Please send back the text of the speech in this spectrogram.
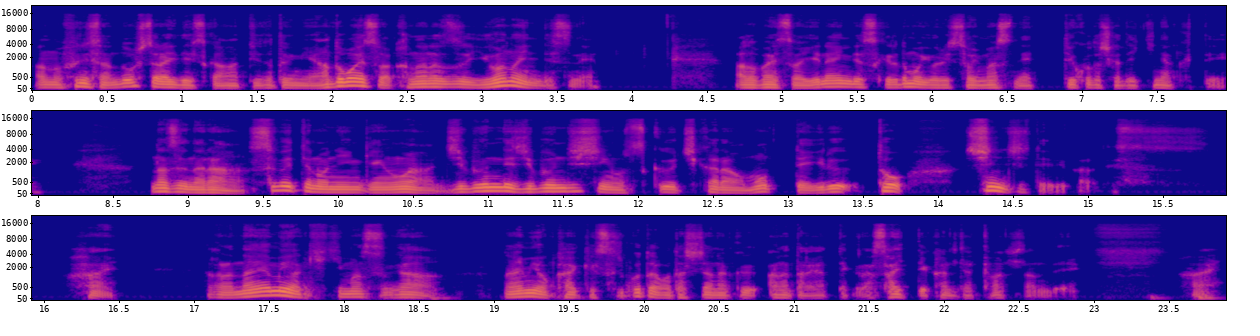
あの、フニさんどうしたらいいですか？って言った時にアドバイスは必ず言わないんですね。アドバイスは言えないんですけれども、寄り添いますねっていうことしかできなくて。なぜなら、すべての人間は自分で自分自身を救う力を持っていると信じているからです。はい。だから悩みは聞きますが、悩みを解決することは私じゃなく、あなたがやってくださいって感じでやってましたんで。はい。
